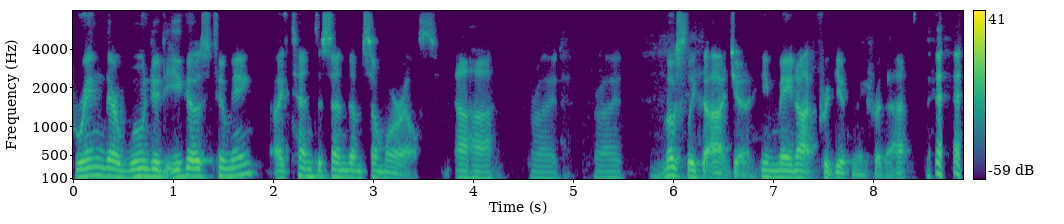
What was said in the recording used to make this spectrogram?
bring their wounded egos to me, I tend to send them somewhere else. Uh huh. Right. Right. Mostly to Adya. He may not forgive me for that.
